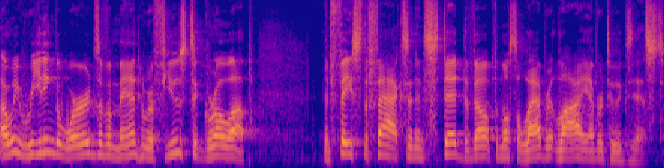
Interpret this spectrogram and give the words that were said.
are we reading the words of a man who refused to grow up and face the facts and instead develop the most elaborate lie ever to exist?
